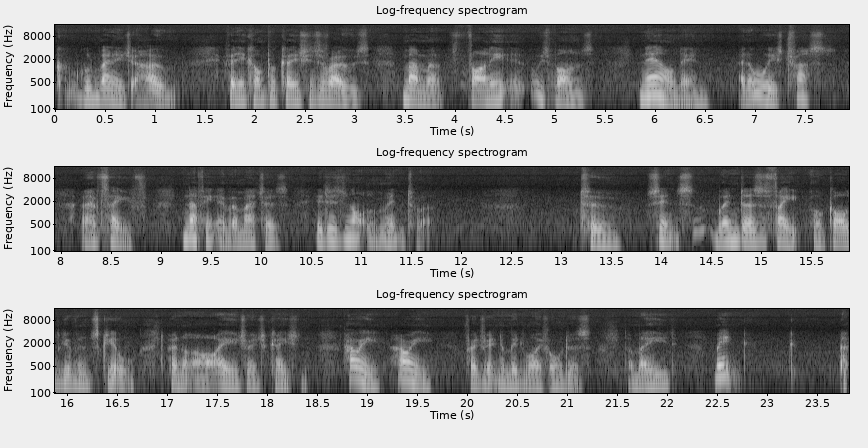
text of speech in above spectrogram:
could manage at home if any complications arose, Mama finally responds, Now then, and always trust and have faith. Nothing ever matters. It is not meant to. to since when does fate or God given skill depend on our age or education? Hurry, hurry, Frederick the midwife orders. The maid, make a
